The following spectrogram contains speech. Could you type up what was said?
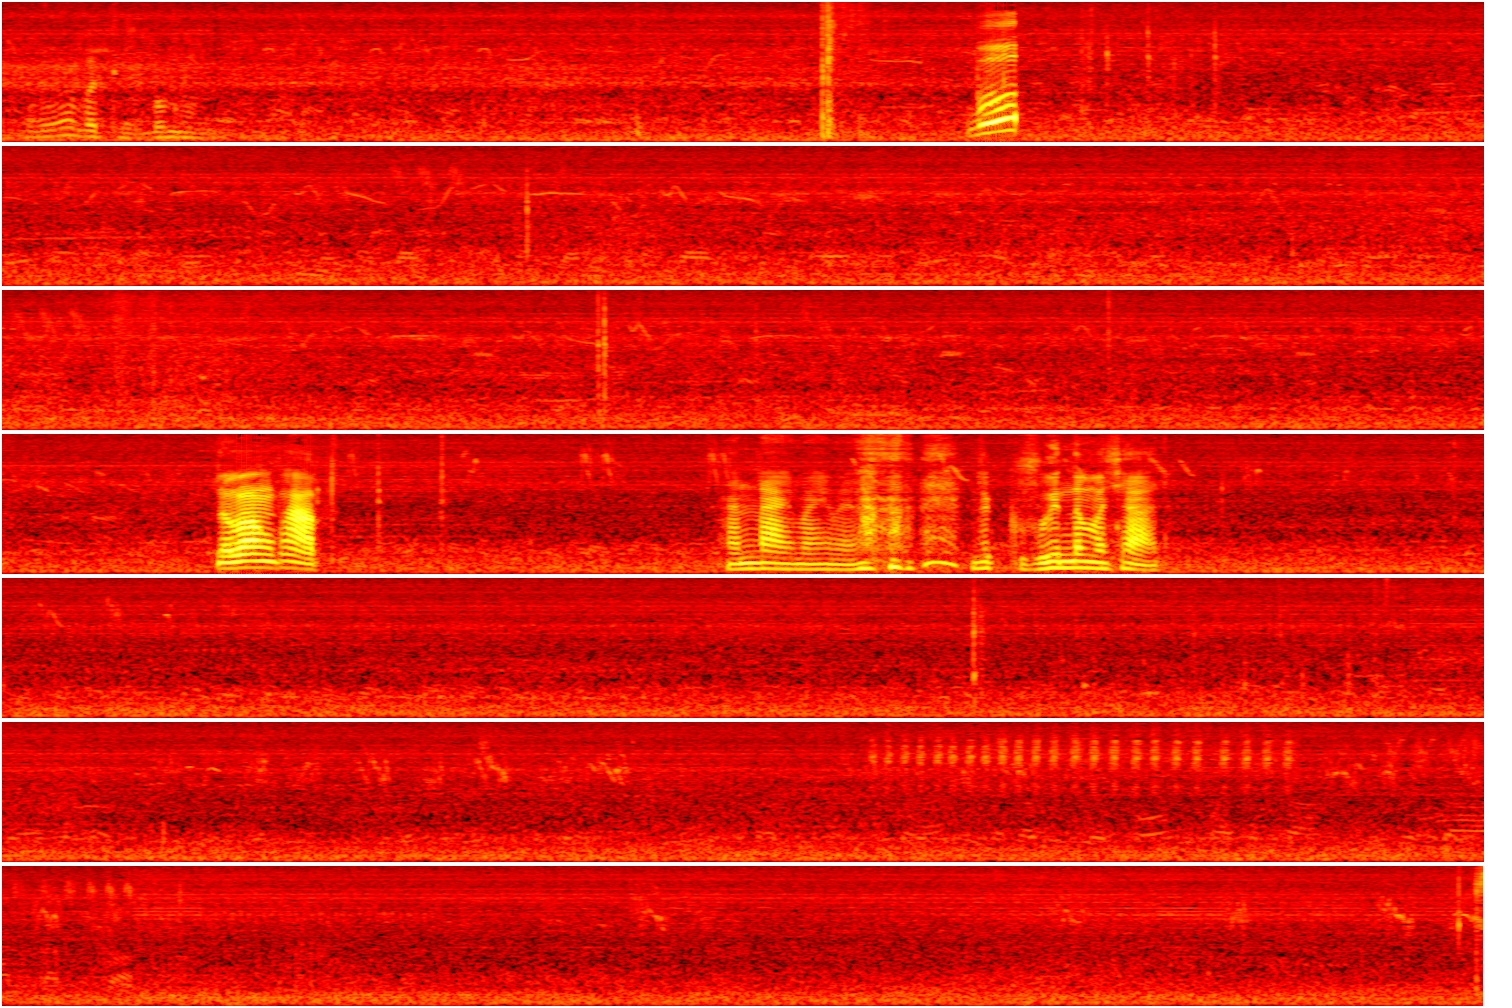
โอ้บ่ถือบ่แม่นบู ระวังผับหันได้ไหมไหมนึกฟื้นธรรมชาติ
